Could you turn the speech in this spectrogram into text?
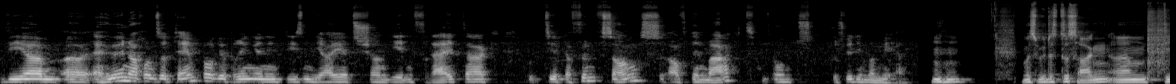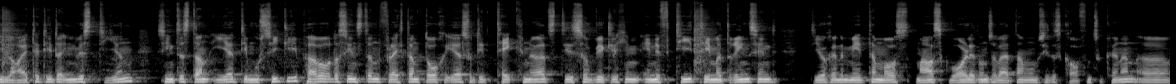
Wir äh, erhöhen auch unser Tempo. Wir bringen in diesem Jahr jetzt schon jeden Freitag circa fünf Songs auf den Markt und das wird immer mehr. Mhm. Was würdest du sagen, ähm, die Leute, die da investieren, sind das dann eher die Musikliebhaber oder sind es dann vielleicht dann doch eher so die Tech-Nerds, die so wirklich im NFT-Thema drin sind, die auch eine Metamask-Wallet und so weiter haben, um sich das kaufen zu können? Äh,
